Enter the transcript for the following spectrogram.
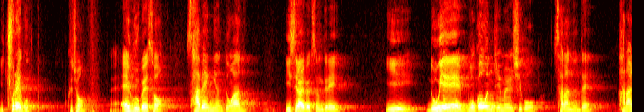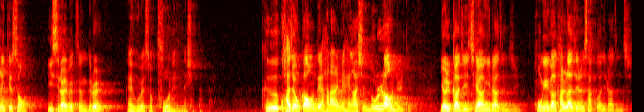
이 출애굽. 그죠? 애굽에서 400년 동안 이스라엘 백성들이 이 노예의 무거운 짐을 지고 살았는데 하나님께서 이스라엘 백성들을 애굽에서 구원해 내셨단 말이에요. 그 과정 가운데 하나님이 행하신 놀라운 일들, 열 가지 재앙이라든지 홍해가 갈라지는 사건이라든지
